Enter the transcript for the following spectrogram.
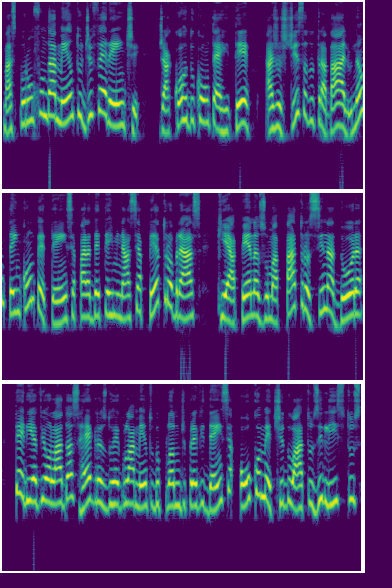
mas por um fundamento diferente. De acordo com o TRT, a Justiça do Trabalho não tem competência para determinar se a Petrobras, que é apenas uma patrocinadora, teria violado as regras do regulamento do plano de previdência ou cometido atos ilícitos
